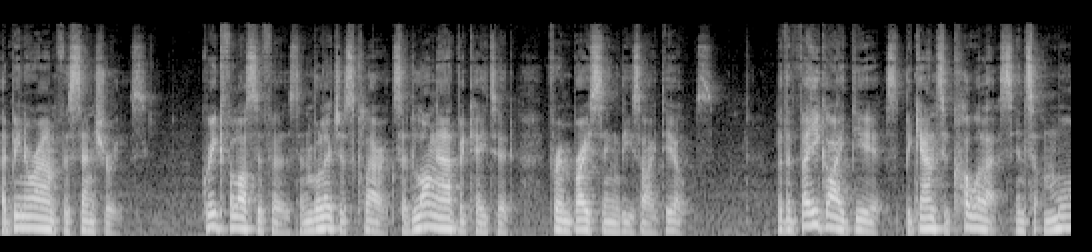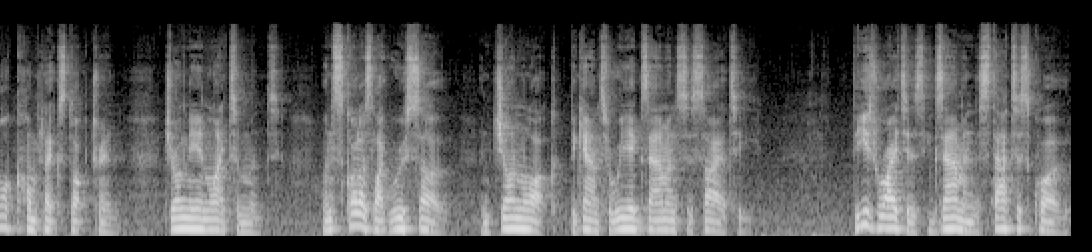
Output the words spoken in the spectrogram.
had been around for centuries. Greek philosophers and religious clerics had long advocated for embracing these ideals. But the vague ideas began to coalesce into a more complex doctrine during the Enlightenment, when scholars like Rousseau and John Locke began to re examine society. These writers examined the status quo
